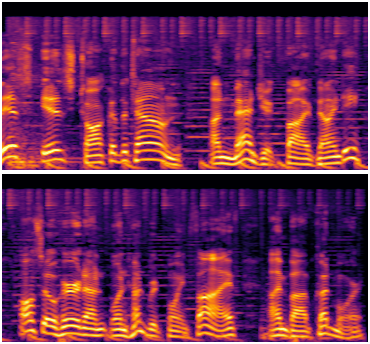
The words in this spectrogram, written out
This is Talk of the Town on Magic 590, also heard on 100.5. I'm Bob Cudmore.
